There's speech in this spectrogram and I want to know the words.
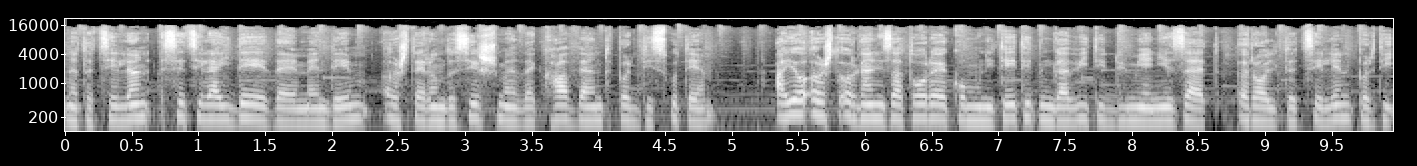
në të cilën secila ide dhe mendim është e rëndësishme dhe ka vend për diskutim. Ajo është organizatore e komunitetit nga viti 2020, rol të cilin për t'i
